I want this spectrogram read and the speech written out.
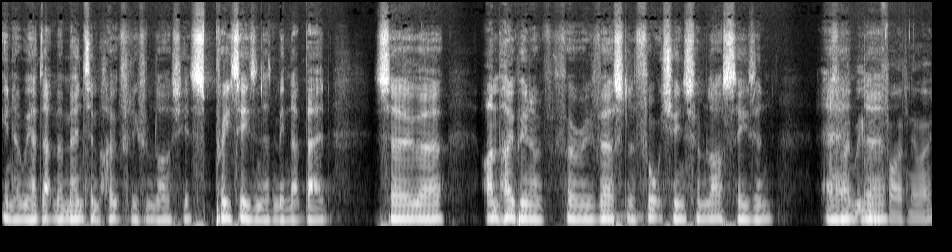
you know, we had that momentum hopefully from last year's pre-season hasn't been that bad, so uh, I'm hoping for a reversal of fortunes from last season. So And we uh, win five 0 eh?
